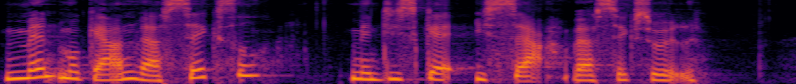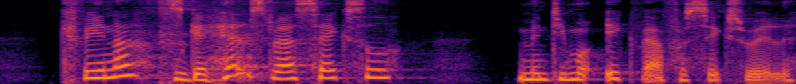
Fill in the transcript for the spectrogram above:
mænd må gerne være sexet, men de skal især være seksuelle. Kvinder skal helst være sexet, men de må ikke være for seksuelle.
